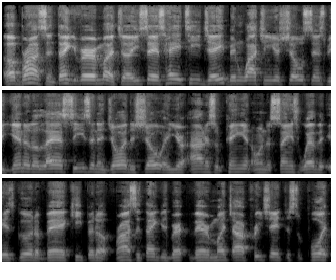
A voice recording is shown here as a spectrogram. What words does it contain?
Uh, Bronson, thank you very much. Uh, he says, "Hey TJ, been watching your show since beginning of the last season. Enjoyed the show and your honest opinion on the Saints, whether it's good or bad. Keep it up, Bronson. Thank you very much. I appreciate the support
